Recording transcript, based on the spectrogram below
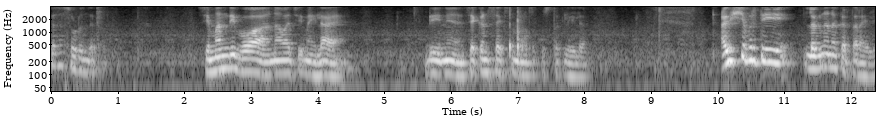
कसं सोडून जातो? सिमांदी बोआ नावाची महिला आहे. तिने सेकंड सेक्स नावाचं पुस्तक लिहिलं. आयुष्यभर ती लग्न न करता राहिली.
